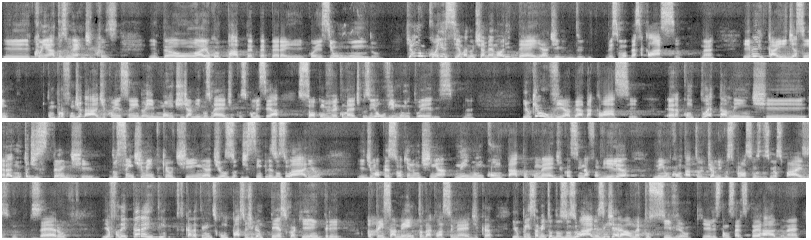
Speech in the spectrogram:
e cunhados médicos. Então, aí eu, pá, peraí, conheci um mundo que eu não conhecia, mas não tinha a menor ideia de, de desse, dessa classe, né? E caí de assim, com profundidade, conhecendo e monte de amigos médicos. Comecei a só conviver com médicos e ouvir muito eles, né? E o que eu ouvia da, da classe era completamente, era muito distante do sentimento que eu tinha de, uso, de simples usuário e de uma pessoa que não tinha nenhum contato com médico assim na família, nenhum contato de amigos próximos dos meus pais, zero. E eu falei, peraí, tem, cara, tem um descompasso gigantesco aqui entre o pensamento da classe médica e o pensamento dos usuários em geral. Não é possível que eles estão certos estão errados, né?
